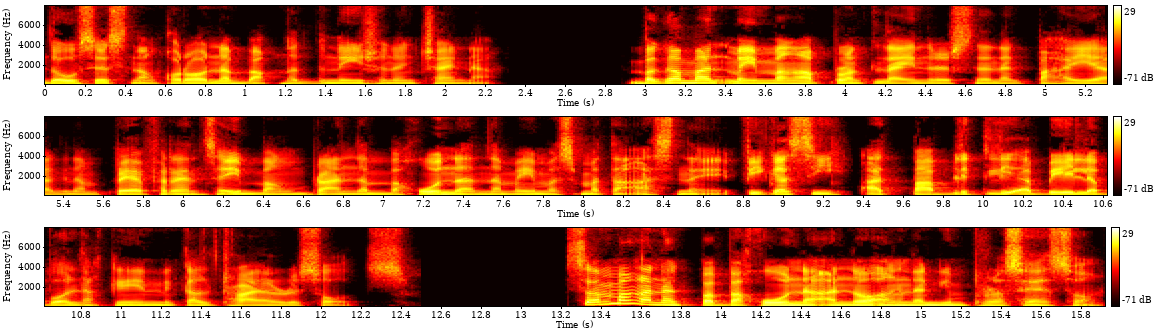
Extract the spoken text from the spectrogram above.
doses ng CoronaVac na donation ng China. Bagamat may mga frontliners na nagpahayag ng preference sa ibang brand ng bakuna na may mas mataas na efficacy at publicly available na clinical trial results. Sa mga nagpabakuna, ano ang naging proseso?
